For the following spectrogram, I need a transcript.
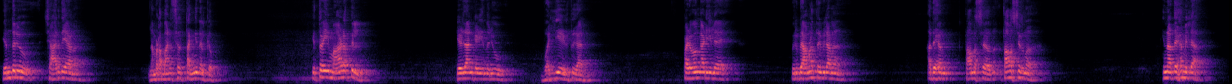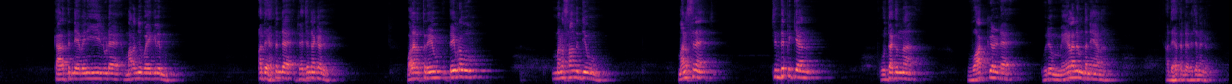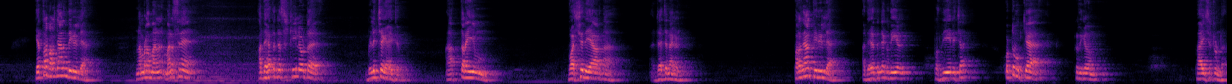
എന്തൊരു ചാരുതയാണ് നമ്മുടെ മനസ്സിൽ തങ്ങി നിൽക്കും. ഇത്രയും ആഴത്തിൽ എഴുതാൻ കഴിയുന്നൊരു വലിയ എഴുത്തുകാരൻ. പഴവങ്ങാടിയിലെ ഒരു ബ്രാഹ്മണ തെരുവിലാണ് അദ്ദേഹം താമസ താമസിച്ചിരുന്നത്. ഇന്ന് അദ്ദേഹമില്ല. കാലത്തിന്റെ വനിയിലൂടെ മറഞ്ഞുപോയെങ്കിലും അദ്ദേഹത്തിന്റെ രചനകൾ വളരെ തീവ്ര- തീവ്രവും മനസാന്നിധ്യവും മനസ്സിനെ ചിന്തിപ്പിക്കാൻ ഉതകുന്ന വാക്കുകളുടെ ഒരു മേളനം തന്നെയാണ് അദ്ദേഹത്തിന്റെ രചനകൾ. എത്ര പറഞ്ഞാലും തീരില്ല. നമ്മുടെ മന മനസ്സിനെ അദ്ദേഹത്തിന്റെ സൃഷ്ടിയിലോട്ട് വിളിച്ചു കയറ്റും അത്രയും വശ്യതയാർന്ന രചനകൾ. പറഞ്ഞാൽ തീരില്ല. അദ്ദേഹത്തിന്റെ കൃതികൾ പ്രസിദ്ധീകരിച്ച ഒട്ടുമുഖ്യ കൃതികളും വായിച്ചിട്ടുണ്ട്.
